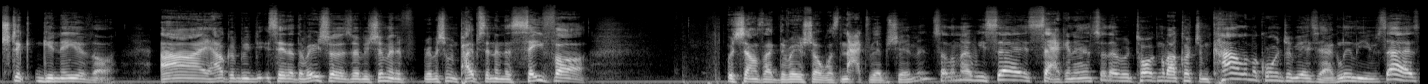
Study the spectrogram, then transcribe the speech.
shtik Geneva. Aye, how could we say that the ratio is Rabbi Shimon if Rabbi Shimon pipes in in the Seifa? Which sounds like the ratio was not Reb Shimon. So the we say second answer that we're talking about Kachim Kalam according to Rabbi Yitzhak Lili, who says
